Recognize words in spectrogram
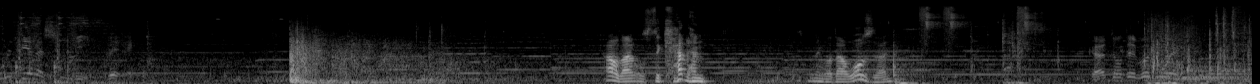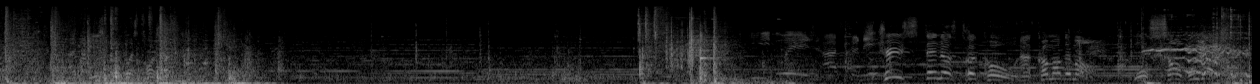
moule bien assouvi. Verrez. Oh, that was the cannon. I think what that was then. Juste notre cause. Un commandement. Mon sang bouillonne.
